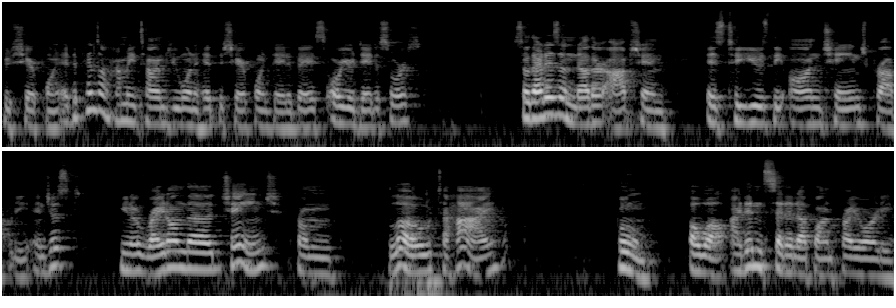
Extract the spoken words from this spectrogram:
to SharePoint. It depends on how many times you want to hit the SharePoint database or your data source. So that is another option is to use the on change property and just, you know, write on the change from low to high. Boom. Oh, well, I didn't set it up on priority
